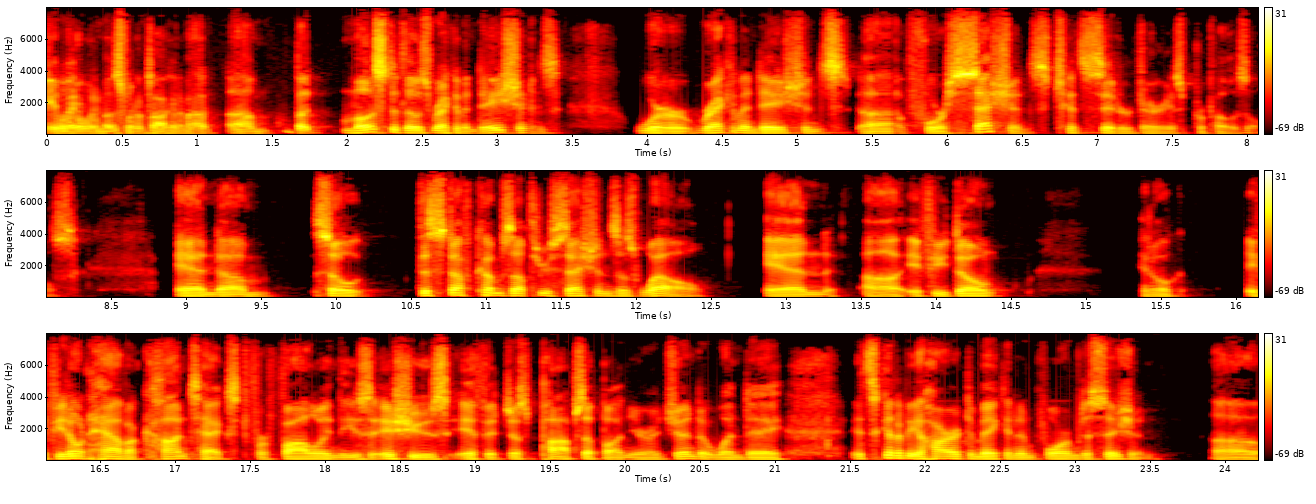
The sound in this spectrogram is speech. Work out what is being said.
anyway, knows what I'm talking about. Um, but most of those recommendations were recommendations uh, for sessions to consider various proposals. And um, so this stuff comes up through sessions as well. And uh, if you don't, you know, if you don't have a context for following these issues, if it just pops up on your agenda one day, it's going to be hard to make an informed decision uh,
